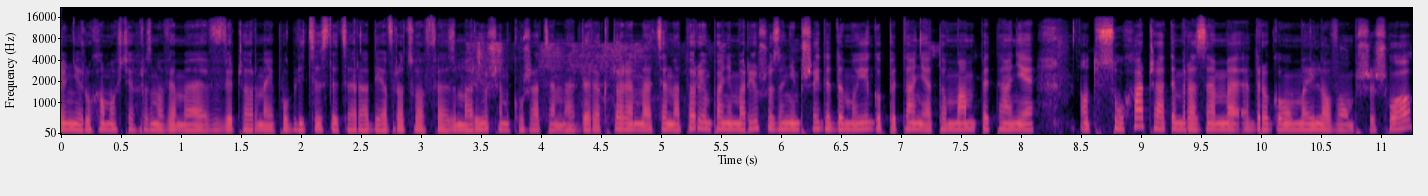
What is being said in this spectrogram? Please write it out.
o nieruchomościach rozmawiamy w wieczornej publicystyce Radia Wrocław z Mariuszem Kurzacem, dyrektorem senatorium. Panie Mariuszu, zanim przejdę do mojego pytania, to mam pytanie od słuchacza, a tym razem drogą mailową przyszło.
